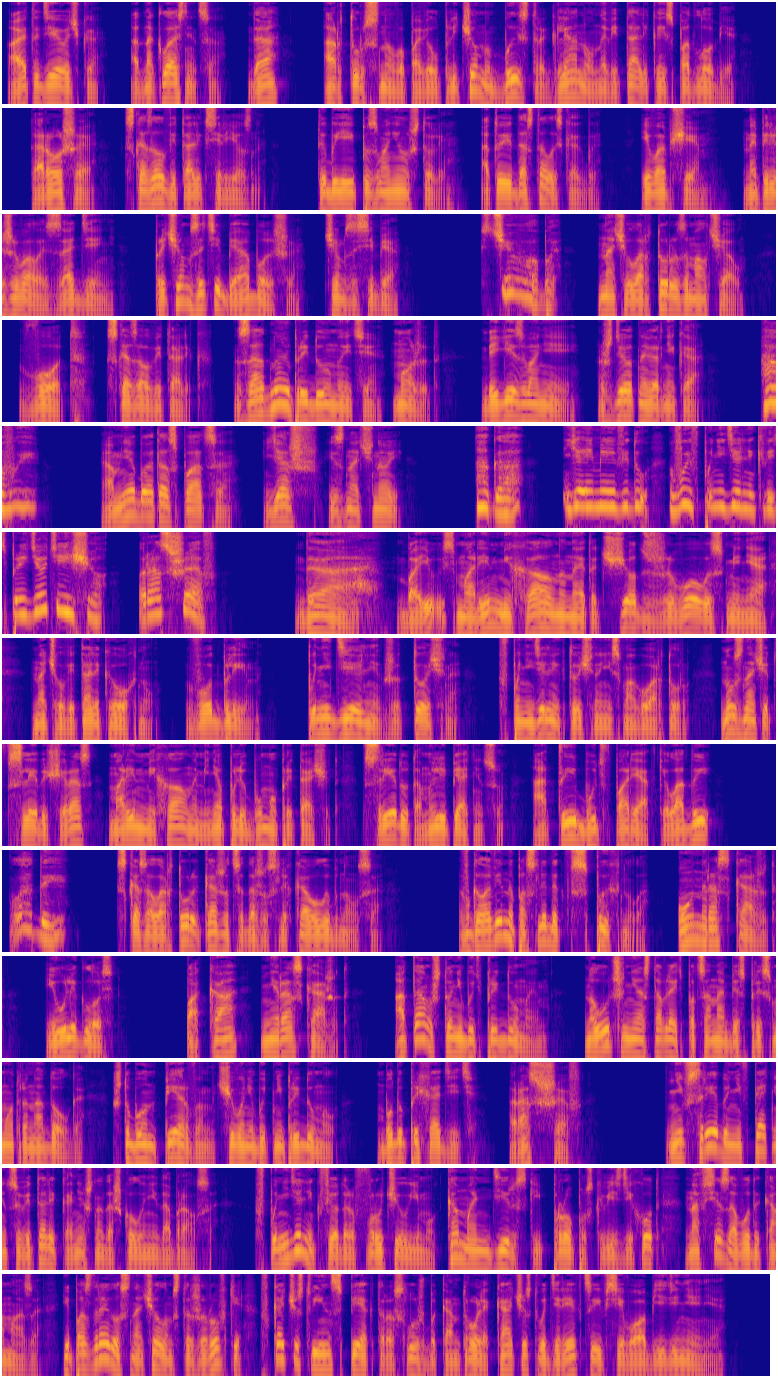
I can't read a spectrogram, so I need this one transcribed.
«А эта девочка? Одноклассница? Да?» Артур снова повел плечом и быстро глянул на Виталика из-под лобья. «Хорошая», — сказал Виталик серьезно. «Ты бы ей позвонил, что ли? А то ей досталось как бы. И вообще, напереживалась за день. Причем за тебя больше, чем за себя». «С чего бы?» — начал Артур и замолчал. «Вот», — сказал Виталик. «Заодно и придумайте, может. Беги, звони Ждет наверняка». «А вы?» «А мне бы отоспаться. Я ж из ночной». «Ага. Я имею в виду, вы в понедельник ведь придете еще? Раз шеф». «Да, боюсь, Марин Михайловна на этот счет живого с меня», — начал Виталик и охнул. «Вот блин. Понедельник же, точно. В понедельник точно не смогу, Артур. Ну, значит, в следующий раз Марин Михайловна меня по-любому притащит. В среду там или пятницу. А ты будь в порядке, лады?» «Лады», — сказал Артур и, кажется, даже слегка улыбнулся. В голове напоследок вспыхнуло. Он расскажет. И улеглось. Пока не расскажет. А там что-нибудь придумаем. Но лучше не оставлять пацана без присмотра надолго, чтобы он первым чего-нибудь не придумал. Буду приходить, раз шеф. Ни в среду, ни в пятницу Виталик, конечно, до школы не добрался. В понедельник Федоров вручил ему командирский пропуск-вездеход на все заводы КАМАЗа и поздравил с началом стажировки в качестве инспектора службы контроля качества дирекции всего объединения.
